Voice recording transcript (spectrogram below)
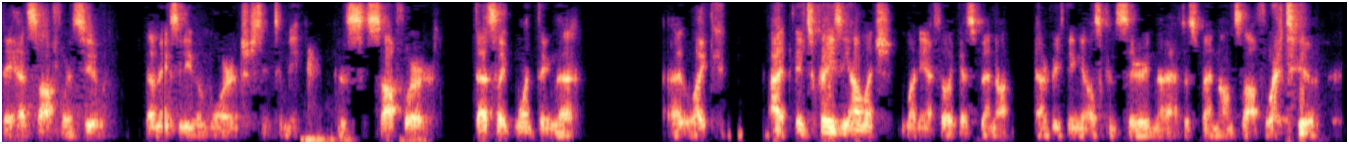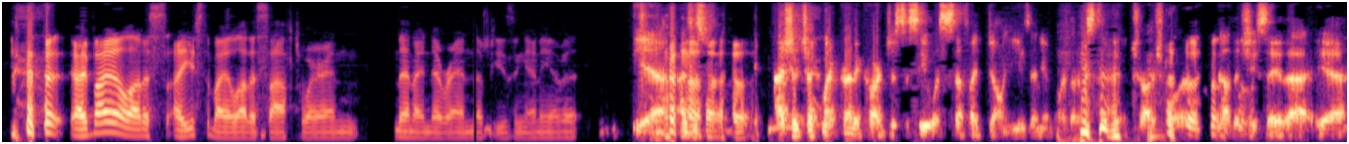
they had software too. That makes it even more interesting to me because software. That's like one thing that I like. I, it's crazy how much money I feel like I spend on everything else, considering that I have to spend on software too. I buy a lot of. I used to buy a lot of software, and then I never end up using any of it. Yeah, I just I should check my credit card just to see what stuff I don't use anymore that I'm still getting charged for. Now that you say that, yeah.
